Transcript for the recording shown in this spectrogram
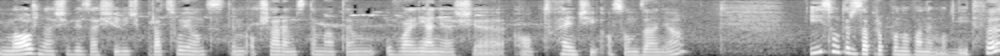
można siebie zasilić, pracując z tym obszarem, z tematem uwalniania się od chęci osądzania. I są też zaproponowane modlitwy.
